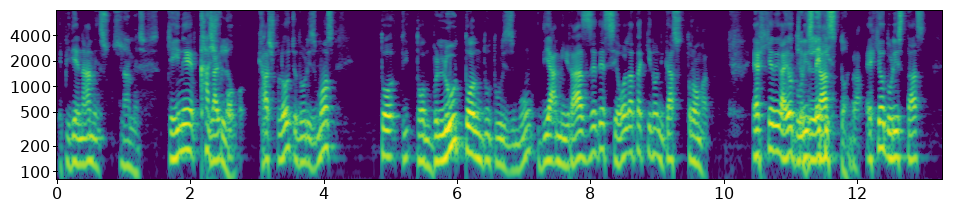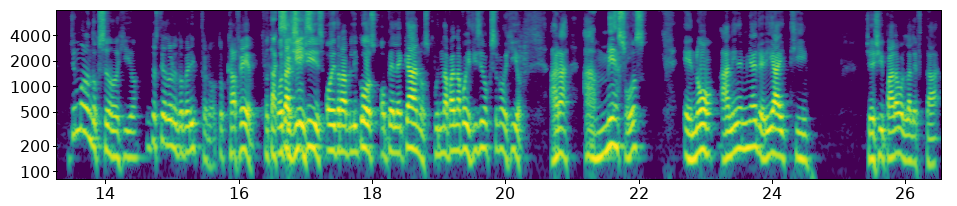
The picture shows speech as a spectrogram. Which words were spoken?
επειδή είναι άμεσος. Να αμέσω. Και είναι Cash flow. ο- cash flow και ο τουρισμός, το, τον πλούτο του τουρισμού διαμοιράζεται σε όλα τα κοινωνικά στρώματα. Έρχεται δηλαδή ο Και τουρίστας, βλέπεις τον. μπράβο, έρχεται ο τουρίστας και μόνο το ξενοδοχείο, το εστιατόριο, το περίπτερο, το καφέ, Ο ταξιτζής. ταξιτζής, ο υδραυλικός, ο πελεκάνος που είναι να πάει να βοηθήσει το ξενοδοχείο. Άρα αμέσως, ενώ αν είναι μια εταιρεία IT και έχει πάρα πολλά λεφτά,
